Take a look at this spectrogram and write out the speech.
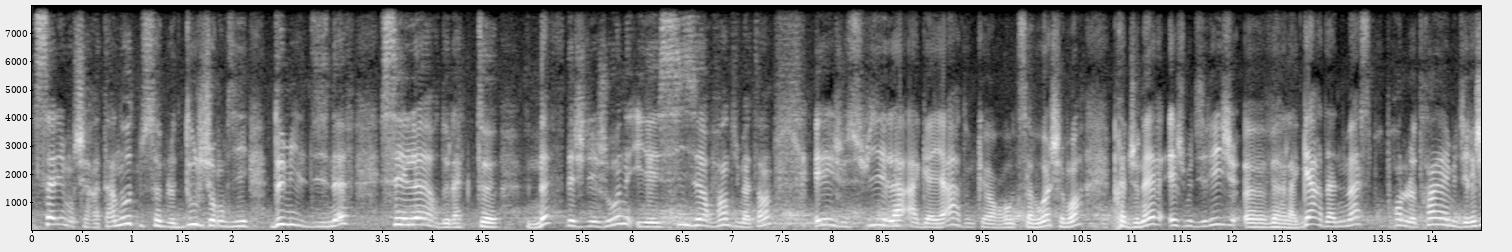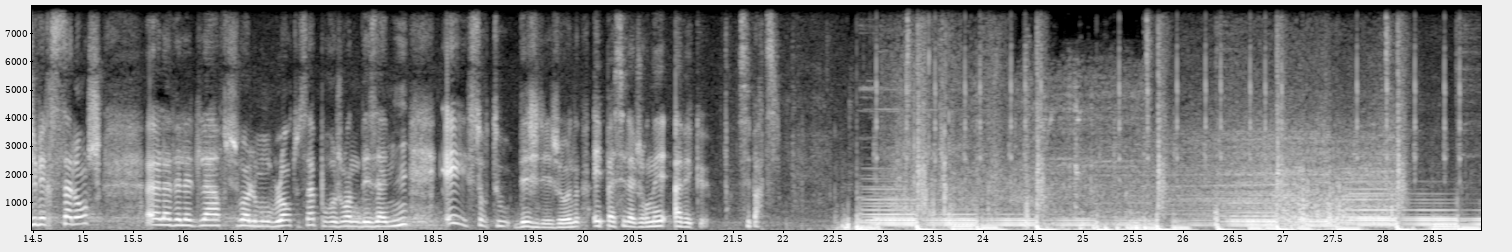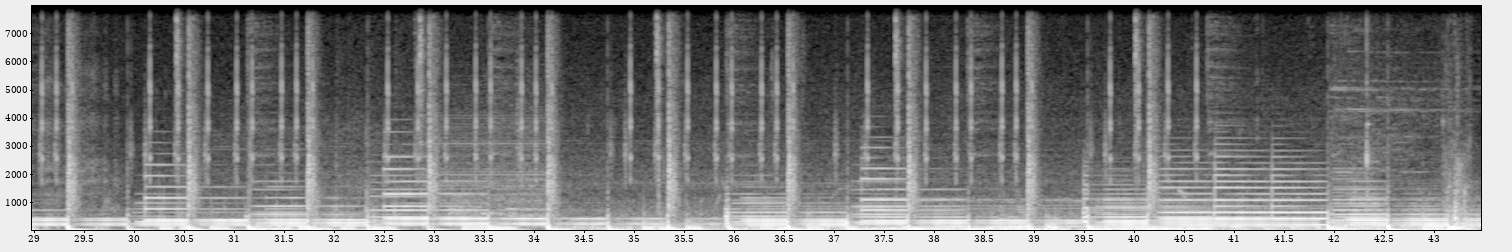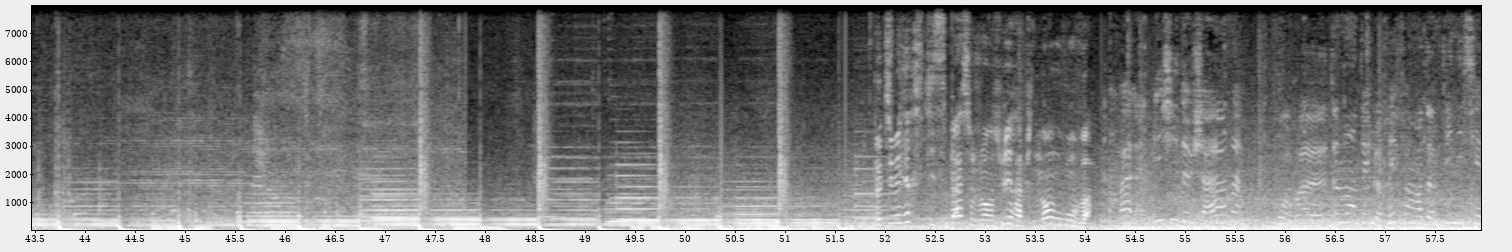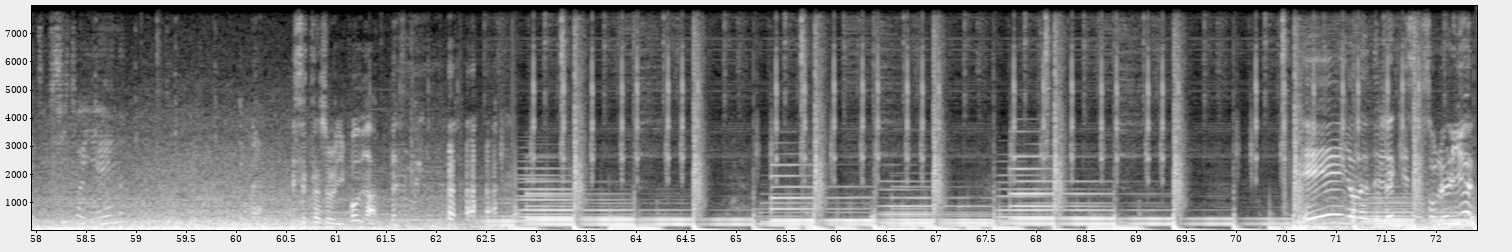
Salut mon cher internaute, nous sommes le 12 janvier 2019, c'est l'heure de l'acte 9 des Gilets jaunes, il est 6h20 du matin et je suis là à Gaillard, donc en Haute-Savoie chez moi, près de Genève, et je me dirige euh, vers la gare d'Annemasse pour prendre le train et me diriger vers Salanches, euh, la Vallée de l'Arve, soit le Mont Blanc, tout ça pour rejoindre des amis et surtout des Gilets jaunes et passer la journée avec eux. C'est parti Peux-tu me dire ce qui se passe aujourd'hui rapidement où on va? On va à la vigie de Jeanne pour euh, demander le référendum d'initiative citoyenne. Et voilà. C'est un joli programme. Et il y en a déjà qui sont sur le lieu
